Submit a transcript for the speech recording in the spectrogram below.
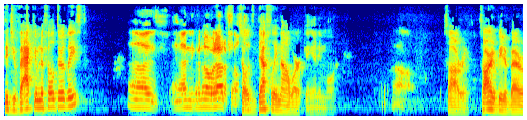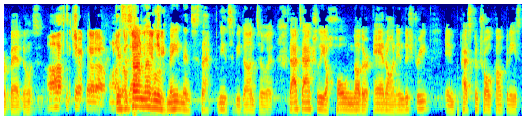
Did you vacuum the filter at least? Uh, I didn't even know it had a filter. So it's definitely not working anymore. Oh, Sorry. Sorry to be the bearer of bad news. I'll have to check that out. There's a certain level of maintenance that needs to be done to it. That's actually a whole nother add-on industry in pest control companies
